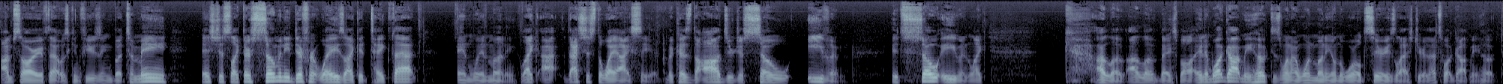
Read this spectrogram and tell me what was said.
I'm sorry if that was confusing, but to me, it's just like there's so many different ways I could take that and win money. Like I, that's just the way I see it because the odds are just so even. It's so even. Like I love I love baseball. And what got me hooked is when I won money on the World Series last year. That's what got me hooked.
